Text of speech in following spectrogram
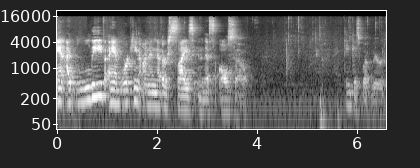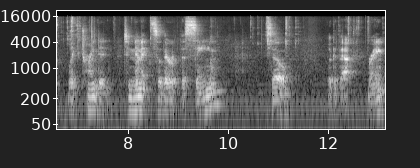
and I believe I am working on another size in this also. I think is what we're like trying to to mimic so they're the same. So, look at that, right?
